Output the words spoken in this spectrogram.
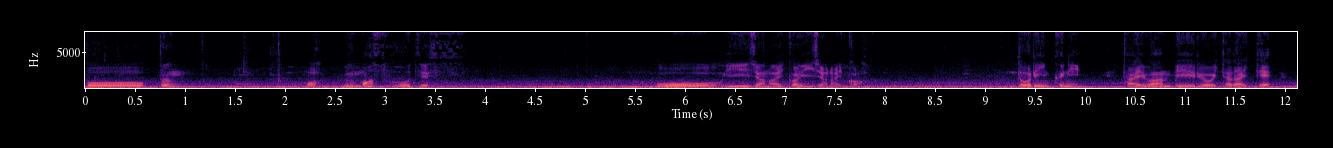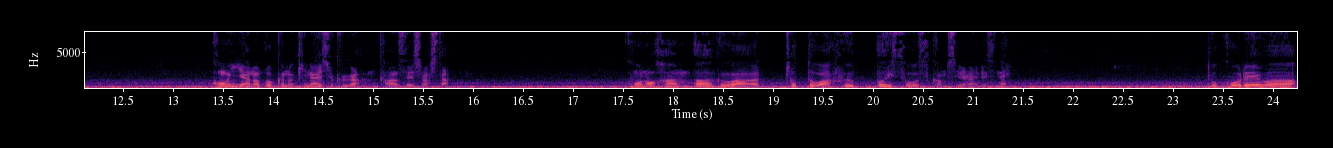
オープン。あ、うまそうです。おー、いいじゃないか、いいじゃないか。ドリンクに台湾ビールをいただいて、今夜の僕の機内食が完成しました。このハンバーグはちょっと和風っぽいソースかもしれないですね。と、これは、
